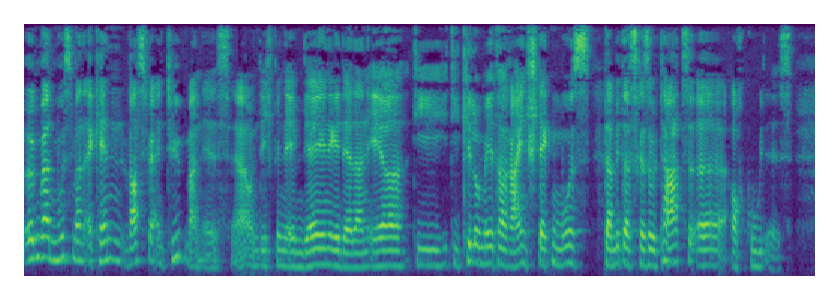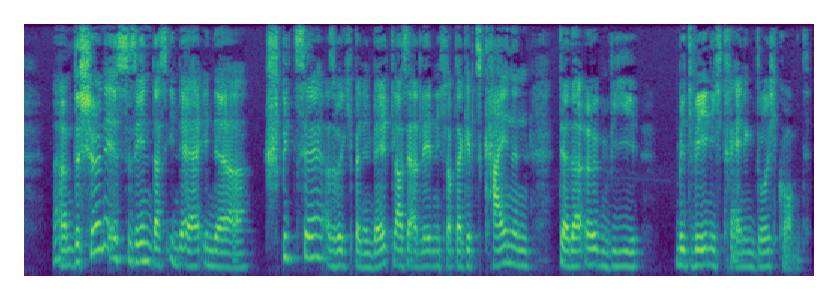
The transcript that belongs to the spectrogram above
irgendwann muss man erkennen, was für ein Typ man ist. Ja, und ich bin eben derjenige, der dann eher die, die Kilometer reinstecken muss, damit das Resultat äh, auch gut ist. Ähm, das Schöne ist zu sehen, dass in der, in der Spitze, also wirklich bei den Weltklasse-Athleten, ich glaube, da gibt's keinen, der da irgendwie mit wenig Training durchkommt.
